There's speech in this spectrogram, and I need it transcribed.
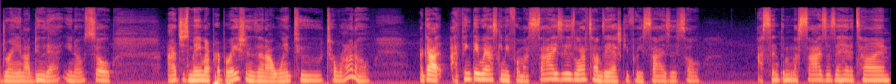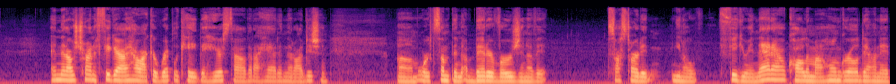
drain, I do that, you know? So, I just made my preparations and I went to Toronto. I got, I think they were asking me for my sizes. A lot of times they ask you for your sizes. So I sent them my sizes ahead of time. And then I was trying to figure out how I could replicate the hairstyle that I had in that audition um, or something, a better version of it. So I started, you know, figuring that out, calling my homegirl down at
